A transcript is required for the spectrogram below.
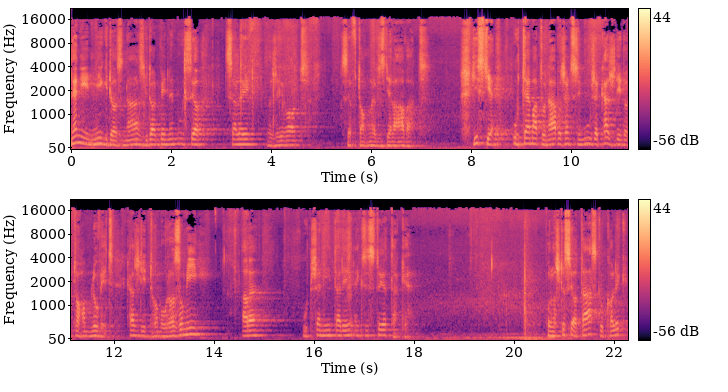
Není nikdo z nás, kdo by nemusel celý život se v tomhle vzdělávat. Jistě u tématu náboženství může každý do toho mluvit, každý tomu rozumí, ale učení tady existuje také. Položte si otázku, kolik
